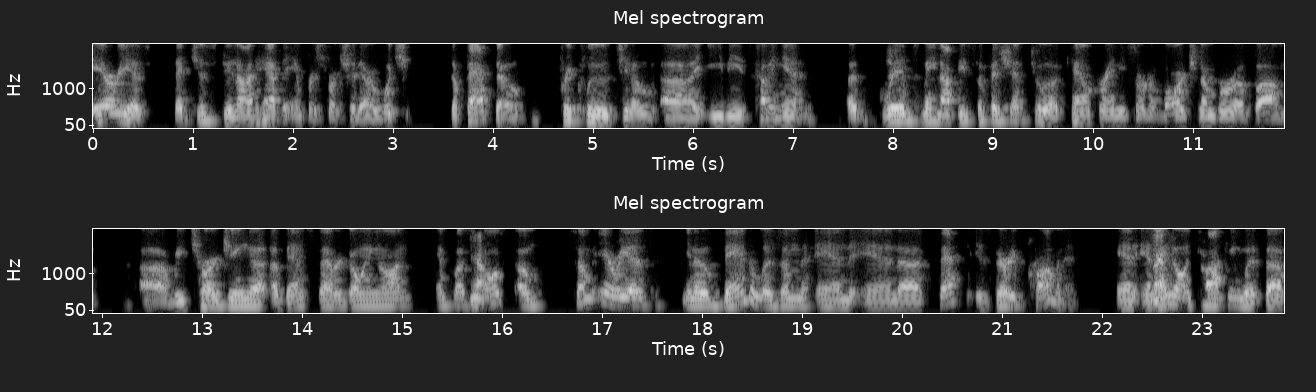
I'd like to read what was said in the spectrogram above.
areas that just do not have the infrastructure there which de facto precludes you know uh, evs coming in uh, grids may not be sufficient to account for any sort of large number of um, uh, recharging uh, events that are going on and plus yeah. also some areas, you know, vandalism and and uh, theft is very prominent. And and yeah. I know in talking with uh,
